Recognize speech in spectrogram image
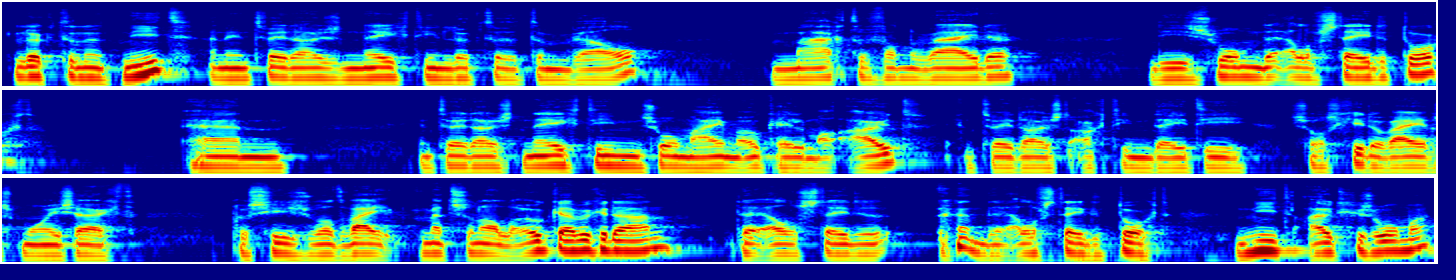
lukte het niet en in 2019 lukte het hem wel. Maarten van der Weijden, die zwom de Elfstedentocht. En in 2019 zwom hij hem ook helemaal uit. In 2018 deed hij, zoals Guido Weijers mooi zegt, precies wat wij met z'n allen ook hebben gedaan. De Elfsteden, de Elfstedentocht niet uitgezwommen.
